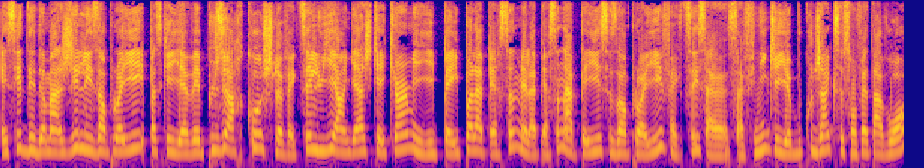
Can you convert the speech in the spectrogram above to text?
essayer de dédommager les employés parce qu'il y avait plusieurs couches. Là. Fait que, lui, il engage quelqu'un, mais il paye pas la personne, mais la personne a payé ses employés. Fait que, ça, ça finit qu'il y a beaucoup de gens qui se sont fait avoir.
